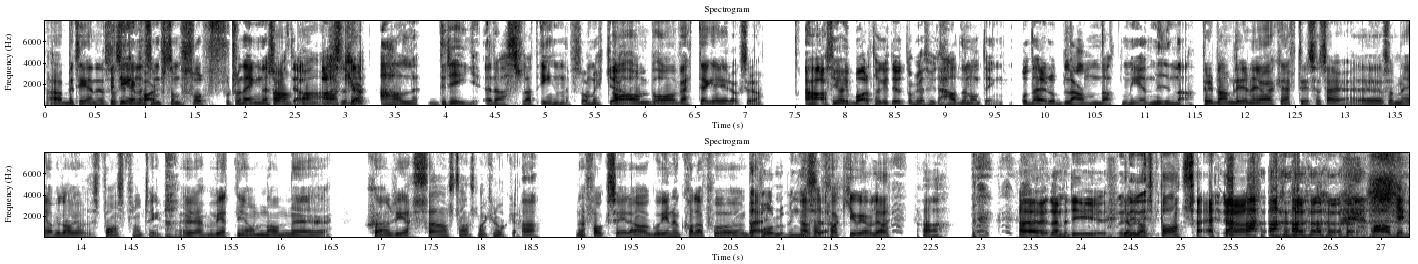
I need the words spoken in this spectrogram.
Ja, beteenden som beteenden som, som folk fortfarande ägnar sig Ja, åt. Ja. ja, ja, alltså, kul. det har aldrig rasslat in så mycket. Ja, om, och vettiga grejer också då. Ja, alltså, jag har ju bara tagit ut dem jag tyckte hade någonting. Och där är då blandat med mina. För ibland blir det när jag kan efterlysa, så här, eh, som när jag vill ha spons på någonting. Eh, vet ni om någon eh, skön resa någonstans man kan åka? När folk säger, ja, gå in och kolla på där. På Alltså, fuck you, jag vill ha, Ja. Nej, men det är ju... jag vill ha spons här. Ja. Ja, okej.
